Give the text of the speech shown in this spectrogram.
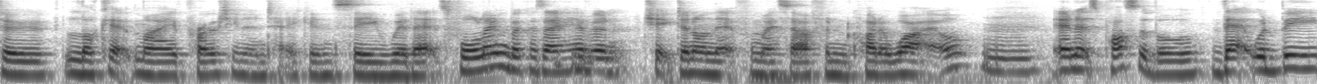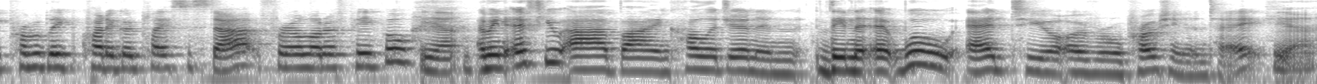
to look at my protein intake and see where that's falling because I mm. haven't checked in on that for myself in quite a while. Mm. And it's possible that would be probably quite a good place to start for a lot of people. Yeah. I mean, if you are buying collagen, and then it will add to your overall protein intake. Yeah.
